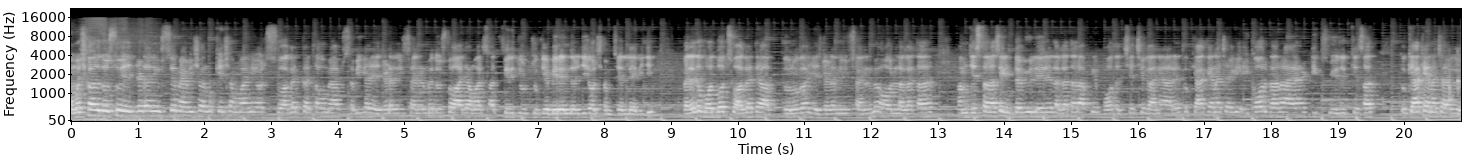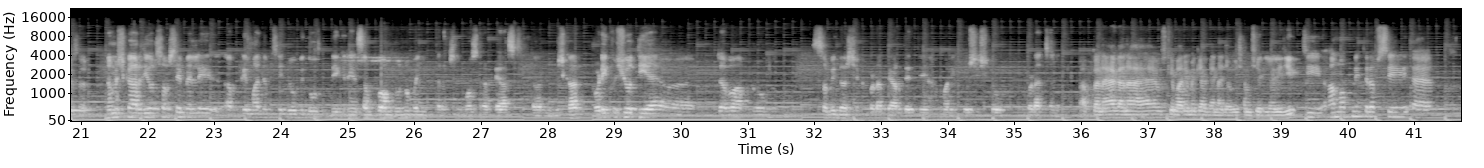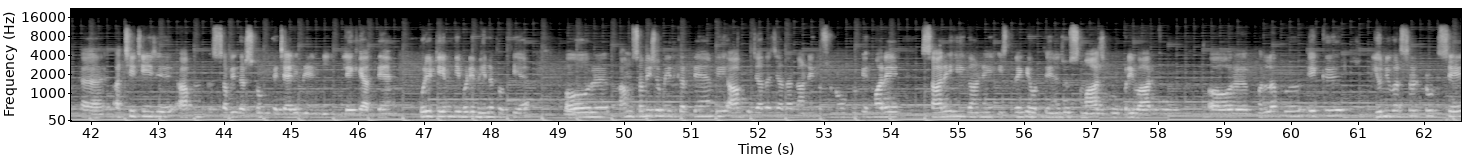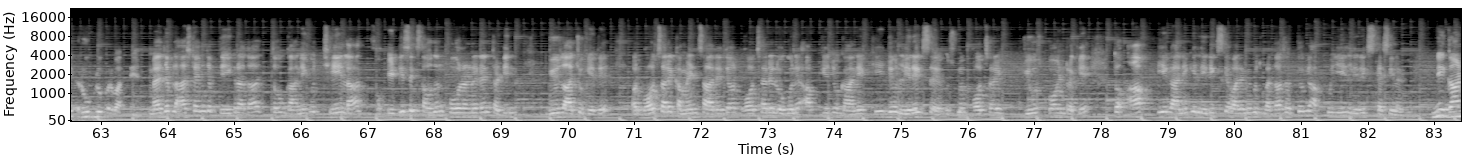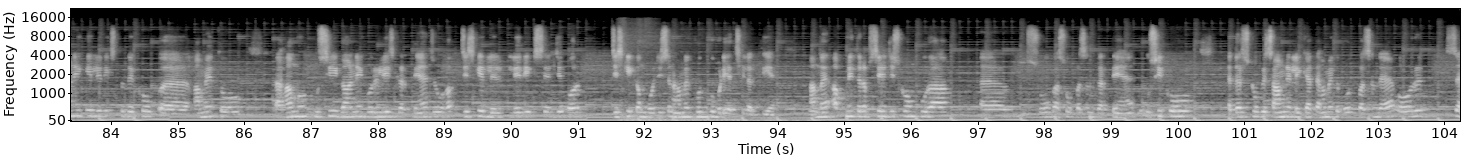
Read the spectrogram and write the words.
नमस्कार दोस्तों, एजेडा न्यूज़ से मैं विशाल मुकेश अंबानी और स्वागत करता हूँ मैं आप सभी का एजेडा न्यूज़ चैनल में। दोस्तों, आज हमारे साथ फिर जुड़ चुके हैं बीरेंद्र जी और शमशेर लेरी जी। पहले तो बहुत बहुत स्वागत है आप दोनों का एजेडा न्यूज़ चैनल में और लगातार हम जिस तरह से इंटरव्यू ले रहे हैं, लगातार आपके बहुत अच्छे अच्छे गाने आ रहे हैं। तो क्या कहना चाहेंगे? एक और गाना आया है टिप्स म्यूज़िक के साथ। तो क्या कहना चाहेंगे सर? नमस्कार जी, और सबसे पहले आपके माध्यम से जो भी दोस्त देख रहे हैं, सबको हम दोनों भाई तरफ़ से बहुत सारा प्यार नमस्कार। बड़ी खुशी होती है जब आप लोग सभी दर्शक बड़ा प्यार देते हैं, हमारी कोशिश को बड़ा अच्छा लगता आपका नया गाना आया है उसके बारे में क्या कहना चाहोगे शमशेर लहरी जी? जी हम अपनी तरफ़ से आ, आ, अच्छी चीज़ आप सभी दर्शकों की कचहरी में लेके आते हैं। पूरी टीम की बड़ी मेहनत होती है और हम सभी से उम्मीद करते हैं भी आप ज़्यादा से ज़्यादा गाने को सुनो क्योंकि हमारे सारे ही गाने इस तरह के होते हैं जो समाज को परिवार को और मतलब एक यूनिवर्सल ट्रूथ से रूबरू करवाते हैं। मैं जब लास्ट टाइम जब देख रहा था तो गाने को छह lakh eighty six thousand four hundred and thirteen views आ चुके थे और बहुत सारे कमेंट्स आ रहे थे और बहुत सारे लोगों ने आपके जो गाने की जो लिरिक्स है उसमें बहुत सारे व्यूज़ पॉइंट रखे। तो आप ये गाने के लिरिक्स के बारे में कुछ बता सकते हो कि आपको ये लिरिक्स कैसी लगी? नहीं गाने के लिरिक्स तो देखो हमें तो हम उसी गाने को रिलीज़ करते हैं जो जिसके लिरिक्स और जिसकी कंपोजिशन हमें खुद को बड़ी अच्छी लगती है। हमें अपनी तरफ़ से जिसको हम पूरा शो का शो पसंद करते हैं, उसी को दर्शकों के सामने लेके आते हैं। हमें तो बहुत पसंद है और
